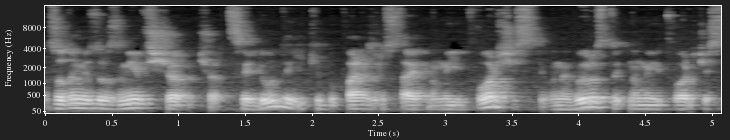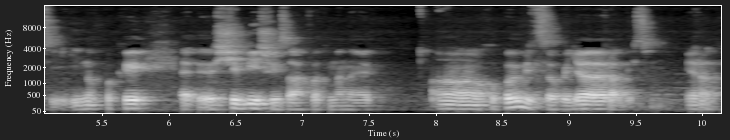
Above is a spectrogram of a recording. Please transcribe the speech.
згодом я зрозумів, що чорт, це люди, які буквально зростають на моїй творчості, вони виростуть на моїй творчості, і навпаки е, ще більший захват мене охопив від цього. Я радий цьому. Я радий.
